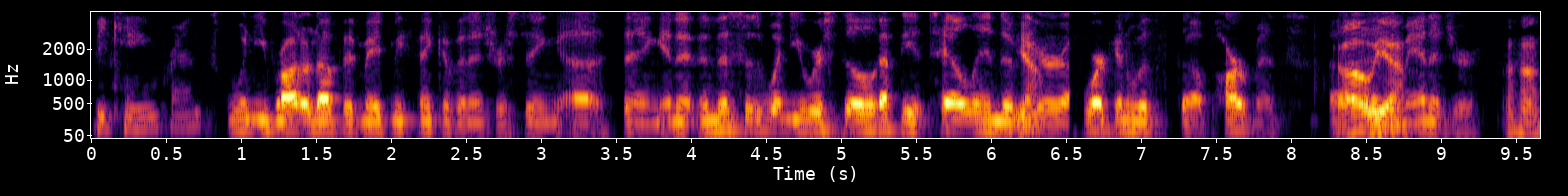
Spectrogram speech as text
became friends? when you brought it up, it made me think of an interesting uh, thing, and it, and this is when you were still at the tail end of Yeah. your working with the apartments uh, Oh, as yeah. a manager. uh-huh.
